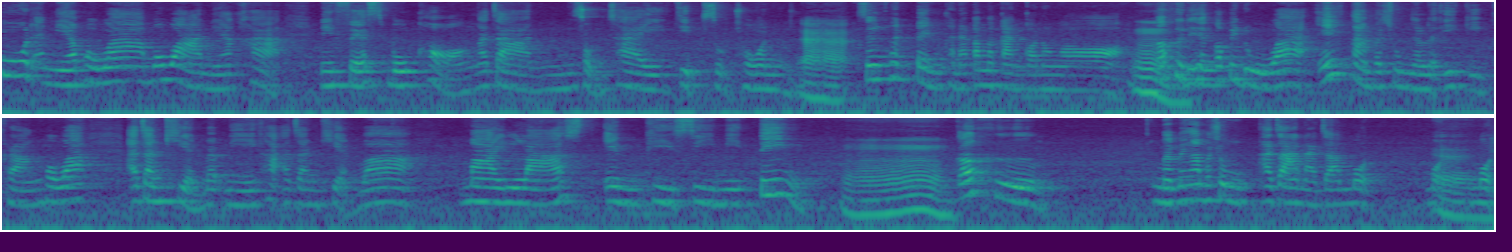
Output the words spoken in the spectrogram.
พูดอันเนี้ยเพราะว่าเมื่อวานเนี้ยค่ะ ใน Facebook ของอาจารย์สมชัยจิตสุชนอ่าฮะซึ่งท่านเป็นคณะกรรมการกรงงอืมก็คือดิฉันก็ไปดูว่าเอ๊ะการประชุมจะเหลืออีกกี่ครั้ง เพราะว่าอาจารย์เขียนแบบนี้ค่ะ อาจารย์เขียนว่า my last MPC meeting อืมก็คือเหมือนเป็นการประชุมอาจารย์อาจารย์หมดหมดเออหมด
